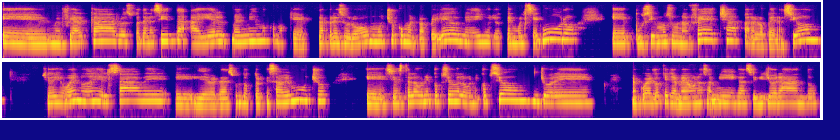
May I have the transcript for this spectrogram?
Eh, me fui al carro después de la cita, ahí él, él mismo como que apresuró mucho como el papeleo y me dijo, yo tengo el seguro, eh, pusimos una fecha para la operación. Yo dije, bueno, él sabe y de verdad es un doctor que sabe mucho. si esta es la única opción, es la única opción. Lloré, me acuerdo que llamé a unas amigas, seguí llorando.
